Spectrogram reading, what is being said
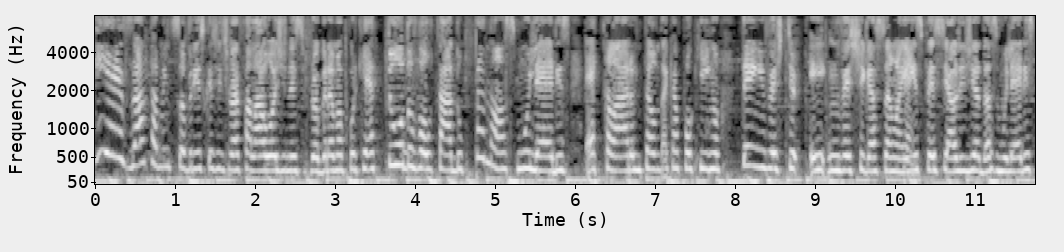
e é exatamente sobre isso que a gente vai falar hoje nesse programa, porque é tudo voltado pra nós mulheres, é claro. Então, daqui a pouquinho tem investi- investigação aí Tem. especial de Dia das Mulheres,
